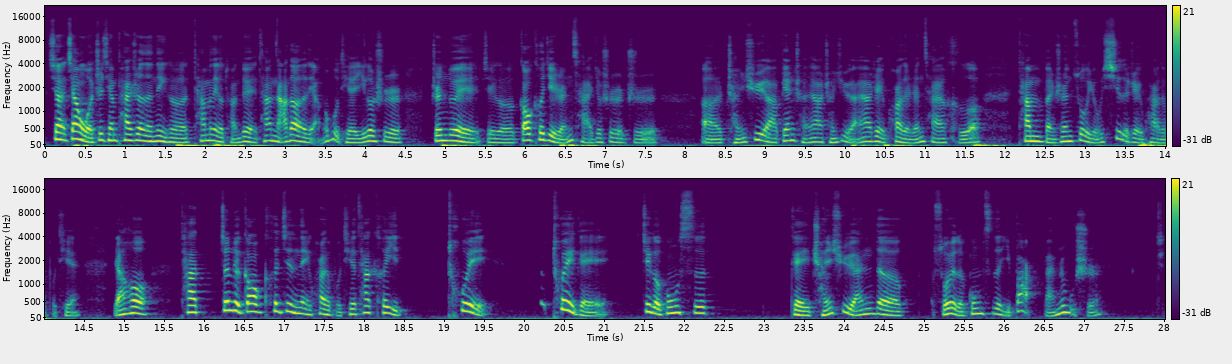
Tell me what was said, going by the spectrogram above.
像像我之前拍摄的那个他们那个团队，他拿到了两个补贴，一个是针对这个高科技人才，就是指呃程序啊、编程啊、程序员啊这一块的人才和他们本身做游戏的这一块的补贴，然后。它针对高科技的那一块的补贴，它可以退退给这个公司给程序员的所有的工资的一半儿，百分之五十。这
